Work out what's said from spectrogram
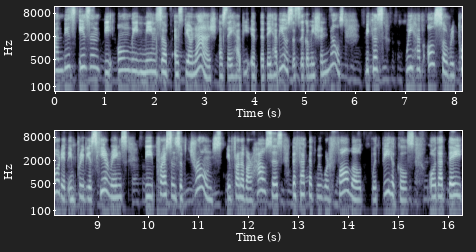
And this isn't the only means of espionage as they have eh, that they have used, as the Commission knows, because we have also reported in previous hearings the presence of drones in front of our houses, the fact that we were followed with vehicles or that they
